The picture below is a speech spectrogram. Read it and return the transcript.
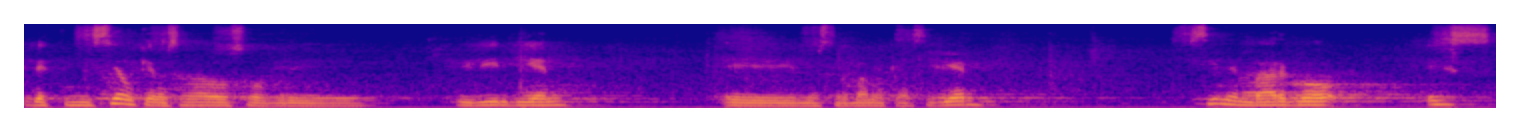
definición que nos ha dado sobre vivir bien eh, nuestro hermano canciller. Sin embargo, es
